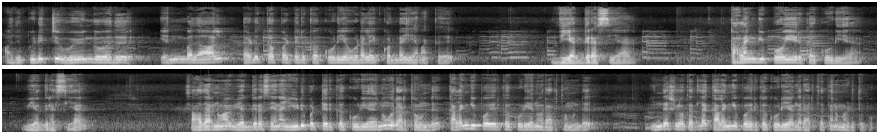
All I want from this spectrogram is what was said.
அது பிடித்து விழுங்குவது என்பதால் தடுக்கப்பட்டிருக்கக்கூடிய உடலை கொண்ட எனக்கு வியக்ரஸ்ய கலங்கி போயிருக்கக்கூடிய வியக்ரஸ்ய. சாதாரணமாக வியக்ரஸ்யனா ஈடுபட்டு இருக்கக்கூடியன்னு ஒரு அர்த்தம் உண்டு கலங்கி போயிருக்கக்கூடியன்னு ஒரு அர்த்தம் உண்டு. இந்த ஸ்லோகத்தில் கலங்கி போயிருக்கக்கூடியங்கிற அர்த்தத்தை நம்ம எடுத்துப்போம்.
